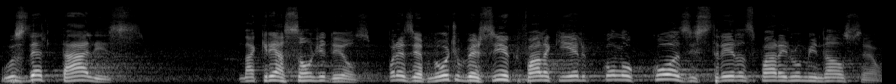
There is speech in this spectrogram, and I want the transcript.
os detalhes na criação de Deus. Por exemplo, no último versículo fala que ele colocou as estrelas para iluminar o céu.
